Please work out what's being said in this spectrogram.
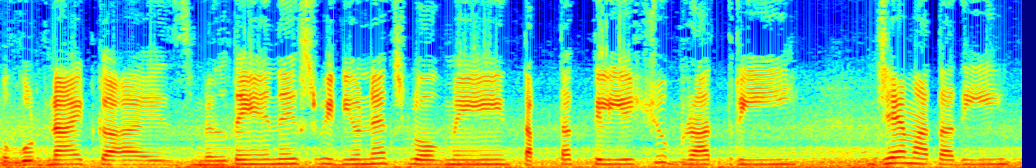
तो गुड नाइट गाइस मिलते हैं नेक्स्ट वीडियो नेक्स्ट व्लॉग में। तब तक के लिए शुभ रात्रि। जय माता दी।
